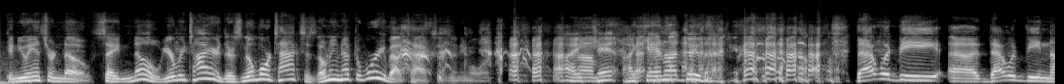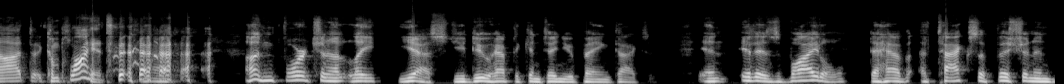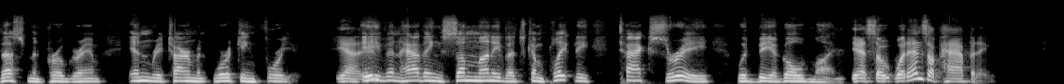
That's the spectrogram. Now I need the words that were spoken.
Can you answer no? Say no. You're retired. There's no more taxes. Don't even have to worry about taxes anymore. I can't. I cannot do that. that would be. Uh, that would be not compliant. uh, unfortunately, yes, you do have to continue paying taxes, and it is vital to have a tax efficient investment program in retirement working for you. Yeah. Even it, having some money that's completely tax free would be a gold mine. Yeah. So what ends up happening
